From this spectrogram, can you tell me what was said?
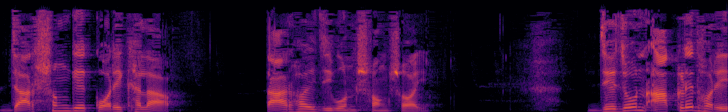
যার সঙ্গে করে খেলা তার হয় জীবন সংশয়। যেজন আঁকড়ে ধরে,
